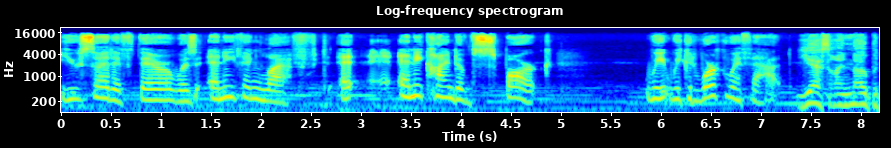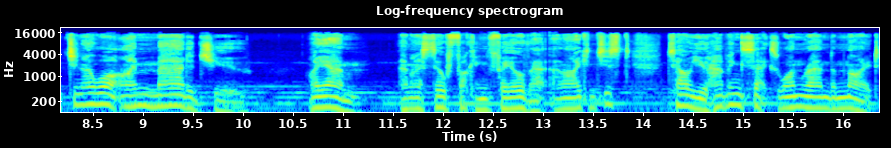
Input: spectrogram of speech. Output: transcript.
You said if there was anything left, a- any kind of spark, we, we could work with that. Yes, I know, but you know what? I'm mad at you. I am. And I still fucking feel that. And I can just tell you, having sex one random night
